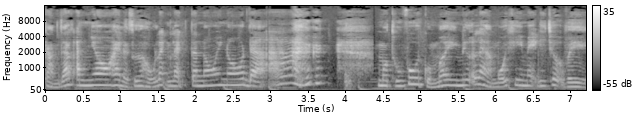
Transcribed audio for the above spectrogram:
cảm giác ăn nho hay là dưa hấu lạnh lạnh, ta nói nó đã. Một thú vui của mây nữa là mỗi khi mẹ đi chợ về,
